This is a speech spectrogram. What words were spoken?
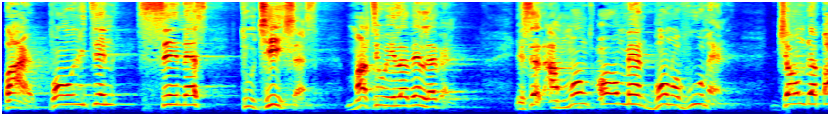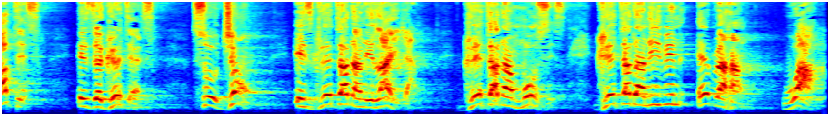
by pointing sinners to Jesus. Matthew 11 11. He said, Among all men born of woman, John the Baptist is the greatest. So John is greater than Elijah, greater than Moses, greater than even Abraham. Wow.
